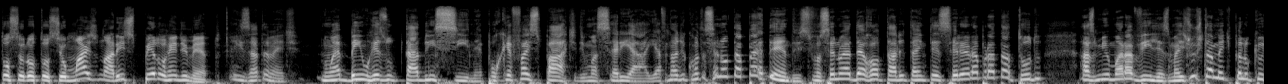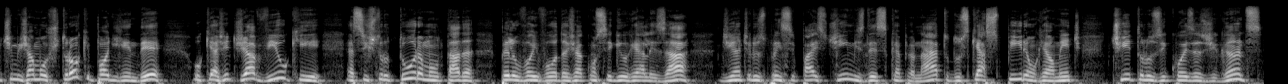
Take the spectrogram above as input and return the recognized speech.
torcedor torceu mais o nariz pelo rendimento. Exatamente não é bem o resultado em si, né? Porque faz parte de uma Série A. E afinal de contas você não tá perdendo. E se você não é derrotado e tá em terceiro, era pra estar tá tudo às mil maravilhas. Mas justamente pelo que o time já mostrou que pode render, o que a gente já viu que essa estrutura montada pelo Voivoda já conseguiu realizar diante dos principais times desse campeonato, dos que aspiram realmente títulos e coisas gigantes,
